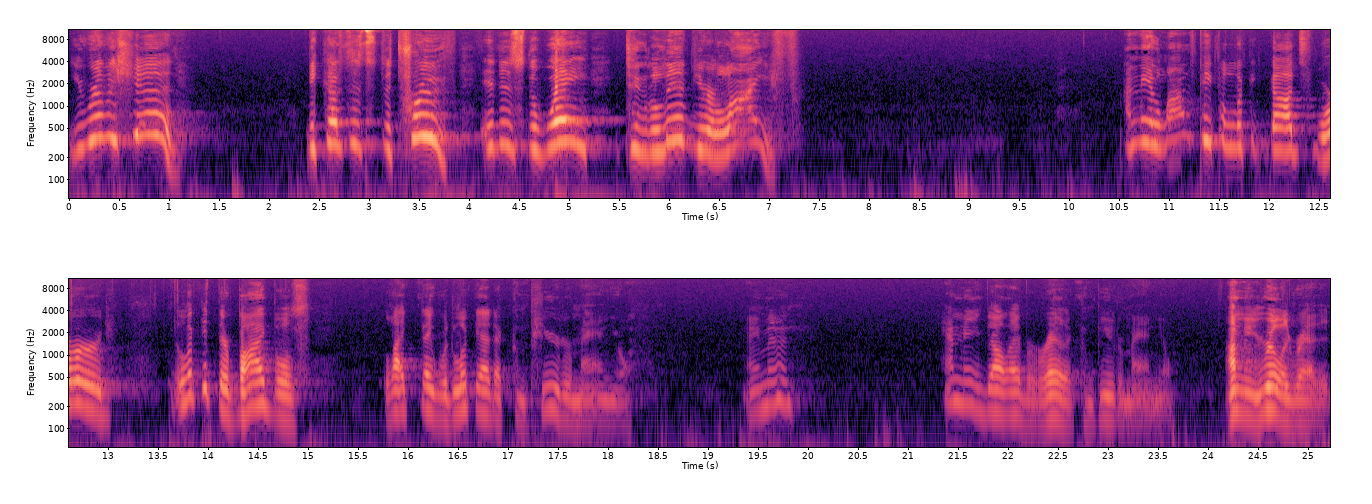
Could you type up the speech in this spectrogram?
You really should. Because it's the truth, it is the way to live your life. I mean, a lot of people look at God's Word, look at their Bibles like they would look at a computer manual. Amen. How many of y'all ever read a computer manual? I mean, really read it.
